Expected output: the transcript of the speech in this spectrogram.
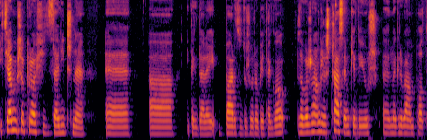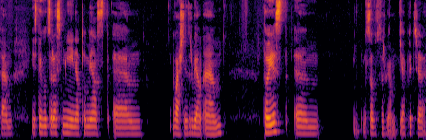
i chciałabym przeprosić za liczne e, a, i tak dalej. Bardzo dużo robię tego. Zauważyłam, że z czasem, kiedy już e, nagrywałam potem, jest tego coraz mniej, natomiast właśnie zrobiłam M. To jest, um, znowu to zrobiłam, ja pierdzielę.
